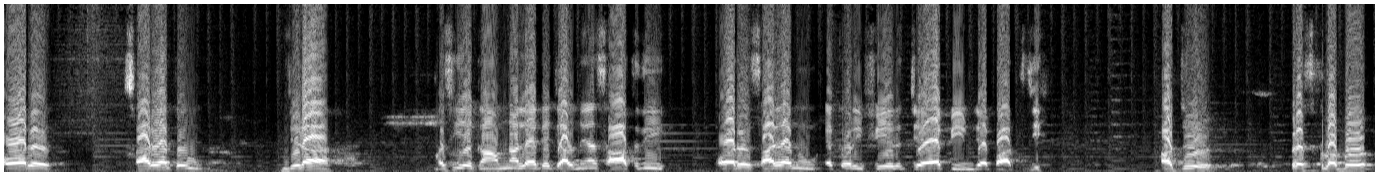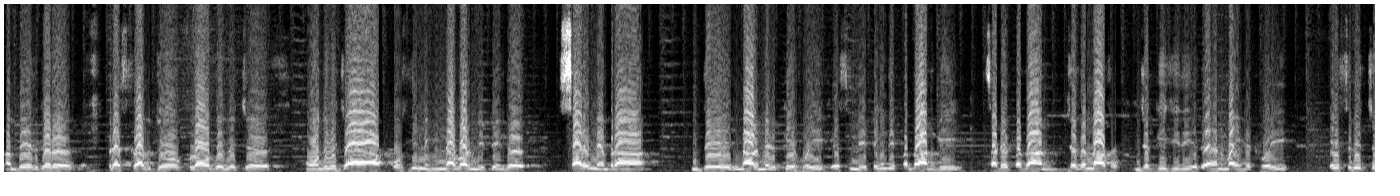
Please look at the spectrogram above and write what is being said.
ਔਰ ਸਾਰਿਆਂ ਤੋਂ ਜਿਹੜਾ ਅਸੀਂ ਇਹ ਕਾਮਨਾ ਲੈ ਕੇ ਚੱਲਦੇ ਹਾਂ ਸਾਥ ਦੀ, ਔਰ ਸਾਰਿਆਂ ਨੂੰ ਇੱਕ ਵਾਰੀ ਫੇਰ ਜੈ ਭੀਮ, ਜੈ ਭਾਰਤ ਜੀ। ਅੱਜ press club Ambedkar press club ਜੋ ਫਲੋਰ ਦੇ ਵਿੱਚ ਹੋਂਦ ਵਿੱਚ ਆਇਆ ਉਸ ਦੀ ਮਹੀਨਾਵਾਰ ਮੀਟਿੰਗ ਸਾਰੇ ਮੈਂਬਰਾਂ ਦੇ ਨਾਲ ਮਿਲ ਕੇ ਹੋਈ। ਇਸ ਮੀਟਿੰਗ ਦੀ ਪ੍ਰਧਾਨਗੀ ਸਾਡੇ ਪ੍ਰਧਾਨ ਜਗਨਨਾਥ ਜੱਗੀ ਜੀ ਦੀ ਰਹਿਨਮਾਈ ਹੇਠ ਹੋਈ। ਇਸ ਵਿੱਚ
